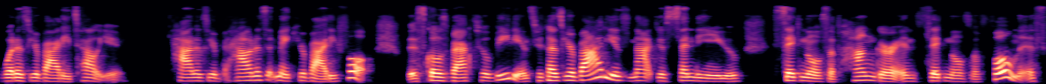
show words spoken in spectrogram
what does your body tell you? How does your how does it make your body full? This goes back to obedience because your body is not just sending you signals of hunger and signals of fullness.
